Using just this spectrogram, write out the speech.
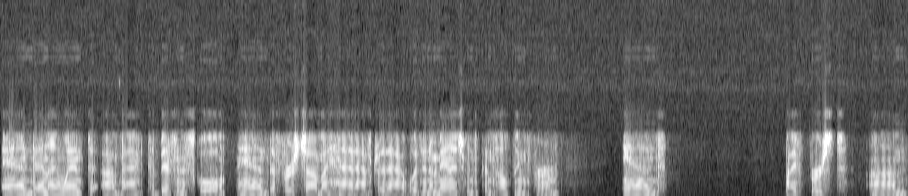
And then I went uh, back to business school, and the first job I had after that was in a management consulting firm. And my first um,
